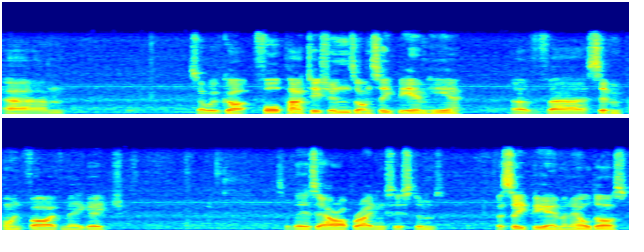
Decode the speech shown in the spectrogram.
Um, so we've got four partitions on CP/M here of uh, 7.5 meg each. So there's our operating systems for CP/M and LDOS,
